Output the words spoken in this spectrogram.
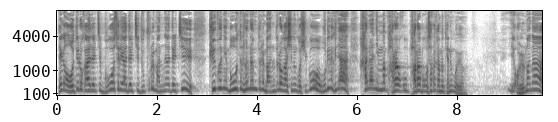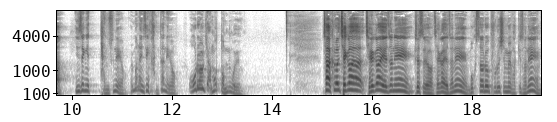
내가 어디로 가야 될지, 무엇을 해야 될지, 누구를 만나야 될지 그분이 모든 흐름들을 만들어 가시는 것이고 우리는 그냥 하나님만 바라고 바라보고 살아가면 되는 거예요. 이 얼마나 인생이 단순해요. 얼마나 인생이 간단해요. 어려울 게 아무것도 없는 거예요. 자, 그럼 제가 제가 예전에 그랬어요. 제가 예전에 목사로 부르심을 받기 전에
